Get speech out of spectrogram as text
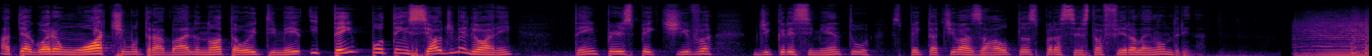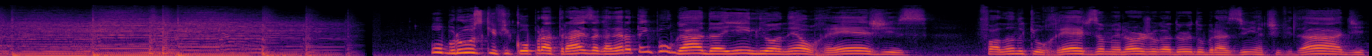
Até agora é um ótimo trabalho, nota 8,5 e tem potencial de melhor, hein? Tem perspectiva de crescimento, expectativas altas para sexta-feira lá em Londrina. O Brusque ficou para trás, a galera tá empolgada aí em Lionel Regis, falando que o Regis é o melhor jogador do Brasil em atividade,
